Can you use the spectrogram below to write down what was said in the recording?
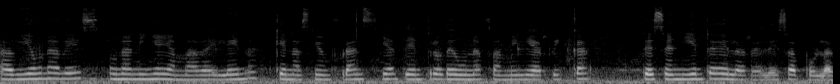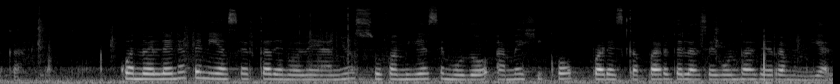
Había una vez una niña llamada Elena que nació en Francia dentro de una familia rica descendiente de la realeza polaca. Cuando Elena tenía cerca de nueve años, su familia se mudó a México para escapar de la Segunda Guerra Mundial.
